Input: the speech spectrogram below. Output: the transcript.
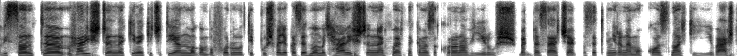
Viszont hál' Istennek én egy kicsit ilyen magamba foruló típus vagyok, azért mondom, hogy hál' Istennek, mert nekem ez a koronavírus megbezártság azért annyira nem okoz nagy kihívást.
